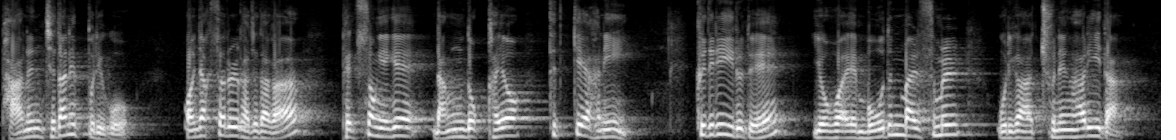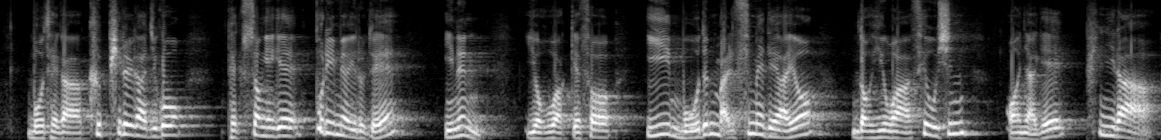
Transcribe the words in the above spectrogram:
반은 제단에 뿌리고 언약서를 가져다가 백성에게 낭독하여 듣게 하니 그들이 이르되 여호와의 모든 말씀을 우리가 준행하리이다. 모세가 그 피를 가지고 백성에게 뿌리며 이르되 이는 여호와께서 이 모든 말씀에 대하여 너희와 세우신 언약의 피니라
